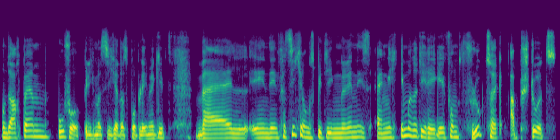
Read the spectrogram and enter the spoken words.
Und auch beim UFO bin ich mir sicher, dass es Probleme gibt, weil in den Versicherungsbedingungen ist eigentlich immer nur die Regel vom Flugzeugabsturz.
